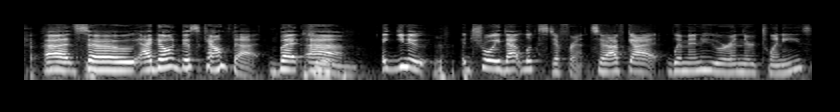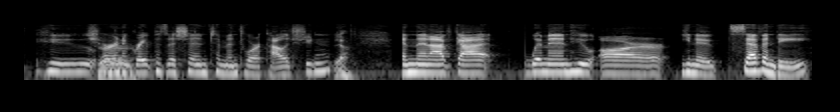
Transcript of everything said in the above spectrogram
uh, so I don't discount that. But sure. um, you know, Troy, that looks different. So I've got women who are in their 20s who sure. are in a great position to mentor a college student. Yeah. And then I've got women who are, you know, 70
